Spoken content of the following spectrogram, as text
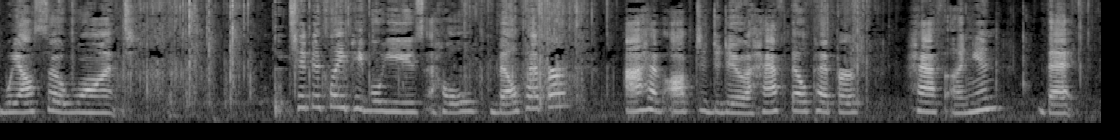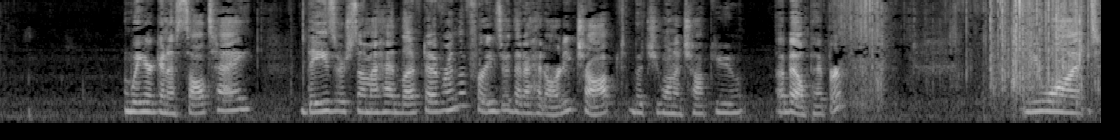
We also want, typically people use a whole bell pepper. I have opted to do a half bell pepper, half onion that we are gonna saute. These are some I had left over in the freezer that I had already chopped, but you wanna chop you a bell pepper. You want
